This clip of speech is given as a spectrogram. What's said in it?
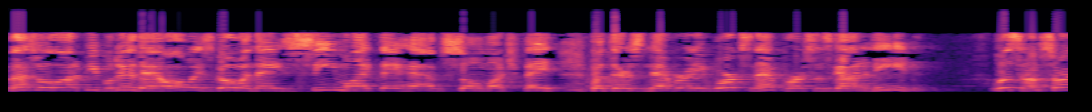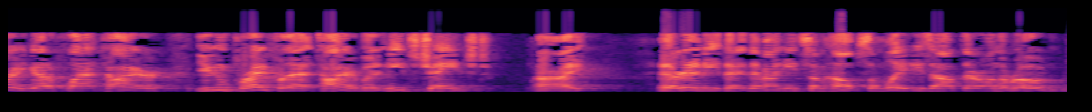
That's what a lot of people do. They always go and they seem like they have so much faith, but there's never any works, and that person's got a need. Listen, I'm sorry, you got a flat tire. You can pray for that tire, but it needs changed. Alright? They're gonna need, they, they might need some help. Some ladies out there on the road,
